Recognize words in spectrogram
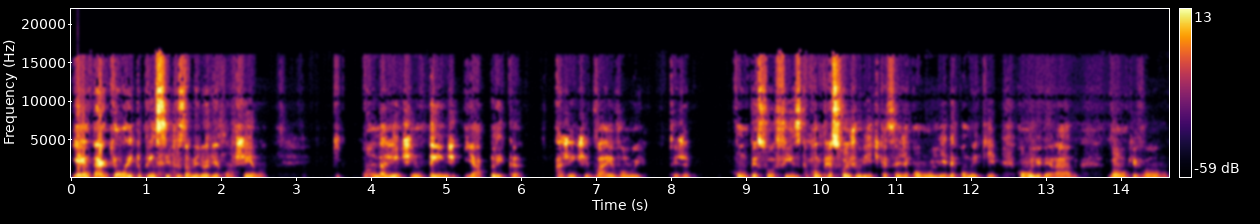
e aí eu trago aqui oito princípios da melhoria contínua, quando a gente entende e aplica, a gente vai evoluir. Seja como pessoa física, como pessoa jurídica, seja como líder, como equipe, como liderado. Vamos que vamos.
